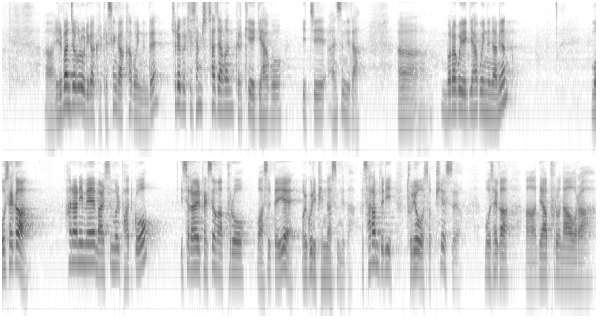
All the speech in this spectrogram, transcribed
아, 일반적으로 우리가 그렇게 생각하고 있는데 출애굽기 34장은 그렇게 얘기하고 있지 않습니다. 아, 뭐라고 얘기하고 있느냐면 모세가 하나님의 말씀을 받고 이스라엘 백성 앞으로 왔을 때에 얼굴이 빛났습니다. 사람들이 두려워서 피했어요. 모세가 내 앞으로 나오라.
